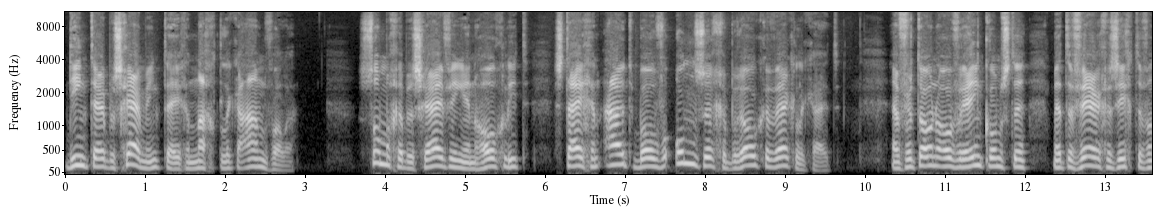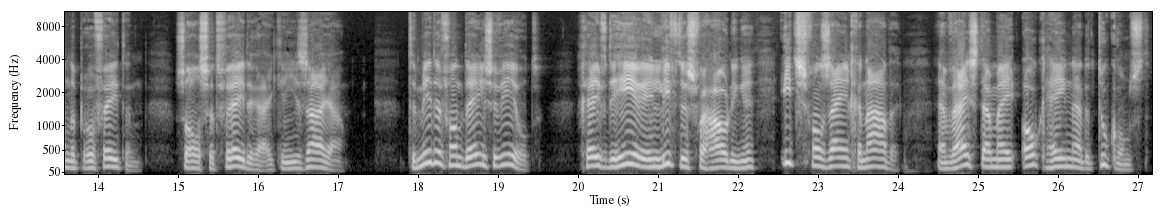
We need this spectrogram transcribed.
dient ter bescherming tegen nachtelijke aanvallen. Sommige beschrijvingen in Hooglied stijgen uit boven onze gebroken werkelijkheid en vertonen overeenkomsten met de vergezichten van de profeten, zoals het vrederijk in Jesaja. Te midden van deze wereld geeft de Heer in liefdesverhoudingen iets van zijn genade en wijst daarmee ook heen naar de toekomst,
